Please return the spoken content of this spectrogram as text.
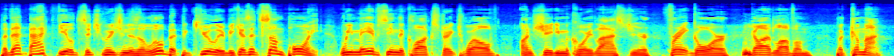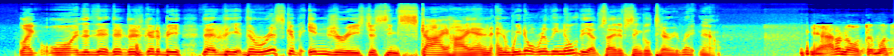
but that backfield situation is a little bit peculiar because at some point we may have seen the clock strike 12 on Shady McCoy last year. Frank Gore, God love him, but come on. Like or there's going to be the, the the risk of injuries just seems sky high, and, and we don't really know the upside of Singletary right now. Yeah, I don't know what the, what's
